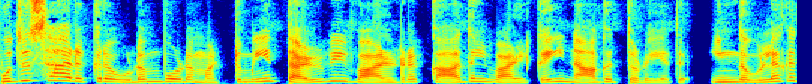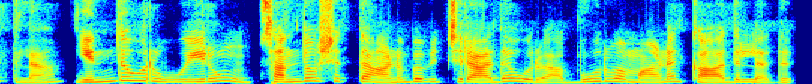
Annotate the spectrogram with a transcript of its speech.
புதுசா இருக்கிற உடம்போட மட்டுமே தழுவி வாழ்ற காதல் வாழ்க்கை நாகத்துடையது. இந்த உலகத்துல எந்த ஒரு உயிரும் சந்தோஷத்தை அனுபவிச்சிராத ஒரு அபூர்வமான காதல் அது.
